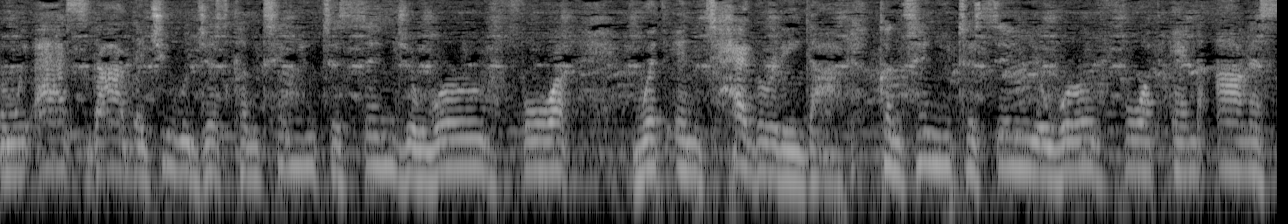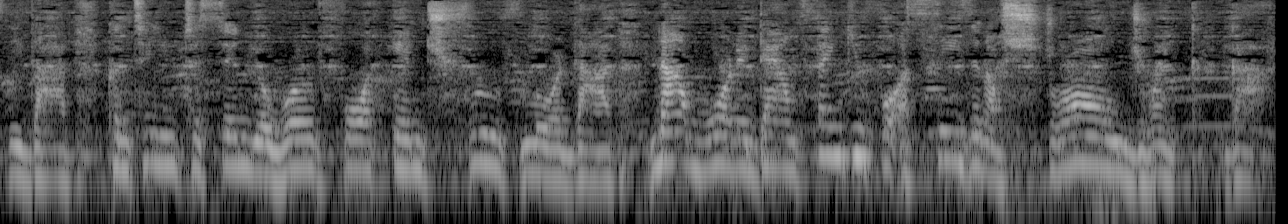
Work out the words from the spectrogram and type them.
And we ask, God, that you would just continue to send your word forth with integrity, God. Continue to send your word forth in honesty, God. Continue to send your word forth in truth, Lord God. Not watered down. Thank you for a season of strong drink, God.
